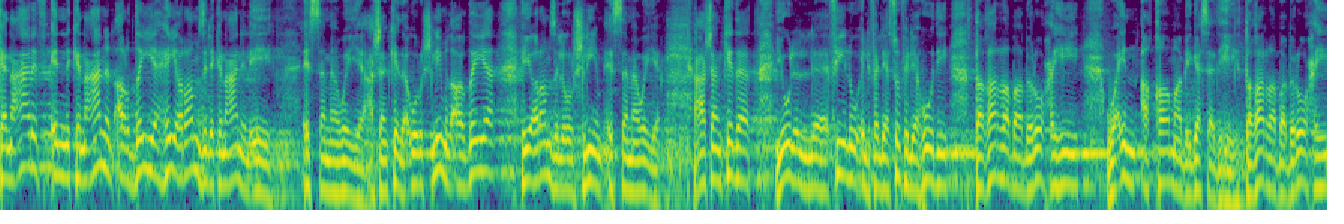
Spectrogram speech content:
كان عارف إن كنعان الأرضية هي رمز لكنعان الإيه؟ السماوية. عشان كده أورشليم الأرضية هي رمز لأورشليم السماوية. عشان كده يقول الفيلو الفيلسوف اليهودي تغرب بروحه وإن أقام بجسده تغرب بروحه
